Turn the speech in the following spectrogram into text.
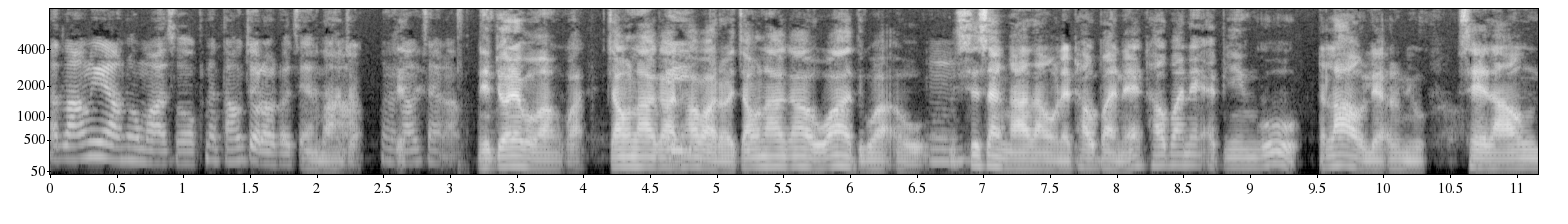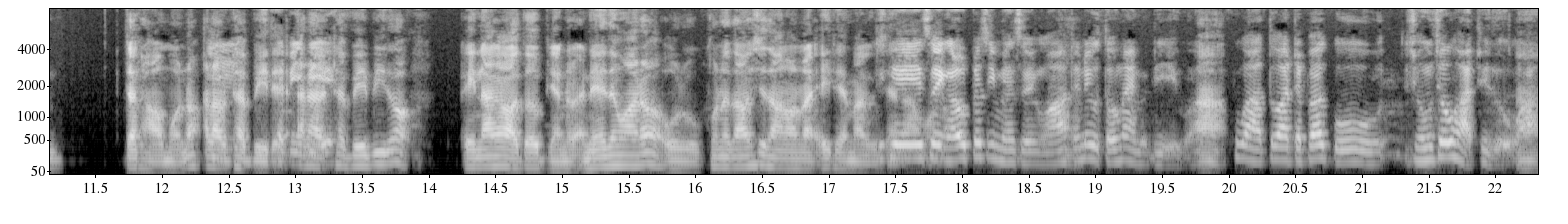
2000လေးတော့နှုတ်ပါဆို2000ကျော်လောက်တော့ကျန်ပါ2000ကျော်လောက်နေပြောတဲ့ပုံမှာဟိုကကျောင်းလားကထားပါတော့ကျောင်းလားကဟိုက तू ကဟို85000ကိုလည်းထောက်ပံ့တယ်ထောက်ပံ့တဲ့အပြင်ကိုတစ်လကိုလည်းအဲ့လိုမျိုး10000တက်ထောင်ပေါ့နော်အဲ့လောက်ထပ်ပေးတယ်အဲ့ဒါထပ်ပေးပြီးတော့ အိမ်လာကတော့ပြန်တော့အနည်းဆုံးကတော့ဟို9000 8000လောက်နဲ့အဲ့ထဲမှာကိုဒီဆက်ကေတာဆိုရင်ငါတို့တွက်ကြည့်မယ်ဆိုရင်ကွာတနေ့ကို3နိုင်မပြည့်ဘူးကွာအာအခုကသူကတပတ်ကိုရုံချုပ်ဟာဖြစ်လို့ကွာအာ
